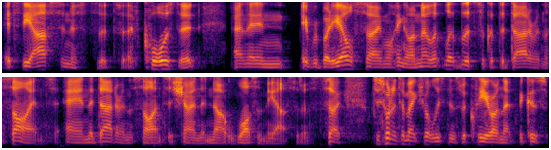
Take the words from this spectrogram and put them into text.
it's the arsonists that have caused it. And then everybody else saying well hang on no let, let, us look at the data and the science. And the data and the science has shown that no it wasn't the arsonists. So just wanted to make sure listeners were clear on that because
